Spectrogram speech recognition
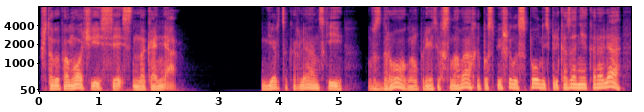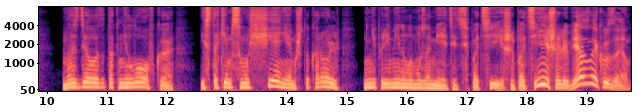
чтобы помочь ей сесть на коня. Герцог Орлеанский вздрогнул при этих словах и поспешил исполнить приказание короля, но сделал это так неловко и с таким смущением, что король не приминул ему заметить. «Потише, потише, любезный кузен!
